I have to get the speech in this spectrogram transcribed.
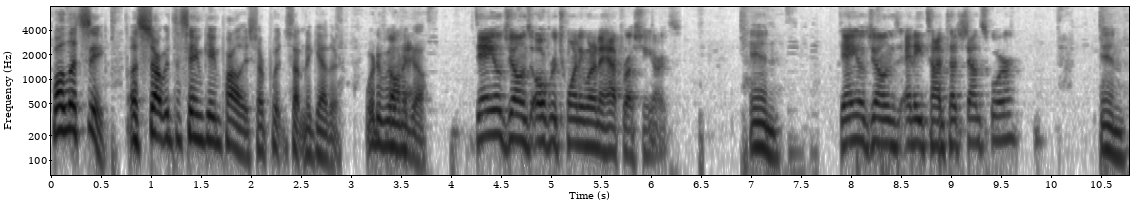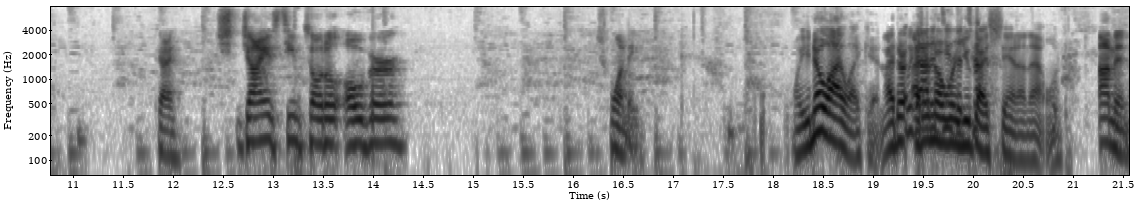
Well, let's see. Let's start with the same game parlay. Start putting something together. Where do we want to go? Daniel Jones over 21 and a half rushing yards. In, Daniel Jones anytime touchdown score. in. Okay. Giants team total over 20. Well, you know I like it. I don't. I don't know do where you tou- guys stand on that one. I'm in.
